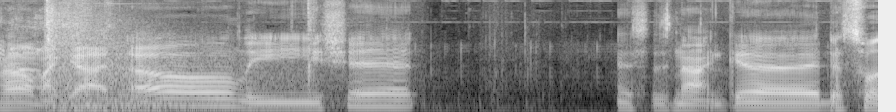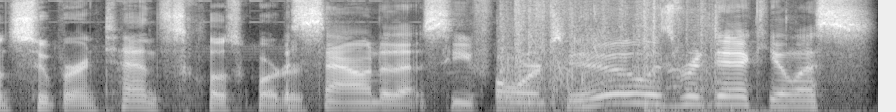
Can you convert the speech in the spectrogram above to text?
Oh my god. Holy shit. This is not good. This one's super intense, close quarters. The sound of that C4 too is ridiculous.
